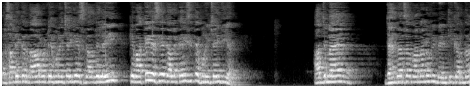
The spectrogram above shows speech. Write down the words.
ਪਰ ਸਾਡੇ ਕਿਰਦਾਰ ਵੱਡੇ ਹੋਣੇ ਚਾਹੀਦੇ ਇਸ ਗੱਲ ਦੇ ਲਈ ਕਿ ਵਾਕਈ ਅਸੀਂ ਇਹ ਗੱਲ ਕਹੀ ਸੀ ਤੇ ਹੋਣੀ ਚਾਹੀਦੀ ਆ। ਅੱਜ ਮੈਂ ਜਹਦਰ ਸਾਹਿਬਾਨਾਂ ਨੂੰ ਵੀ ਬੇਨਤੀ ਕਰਦਾ,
